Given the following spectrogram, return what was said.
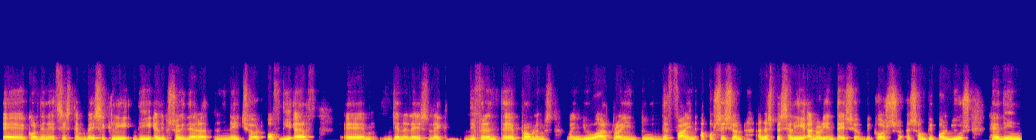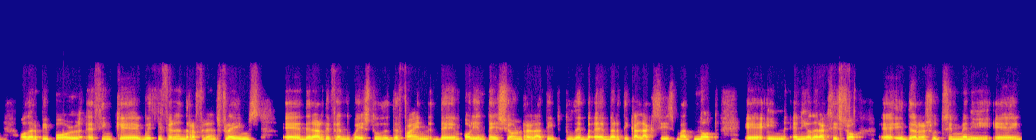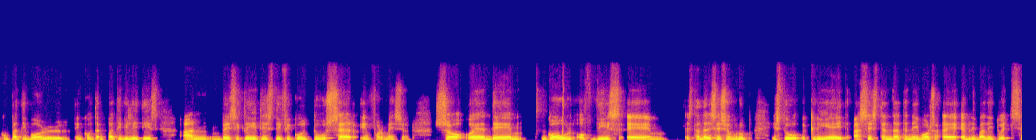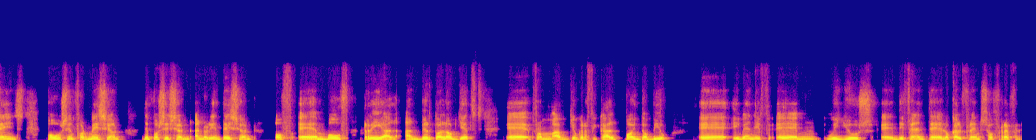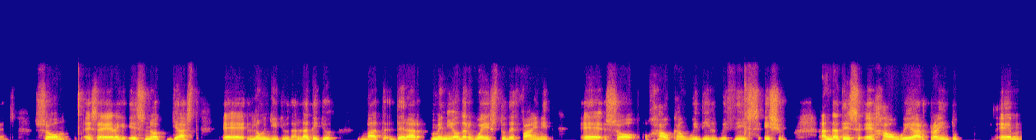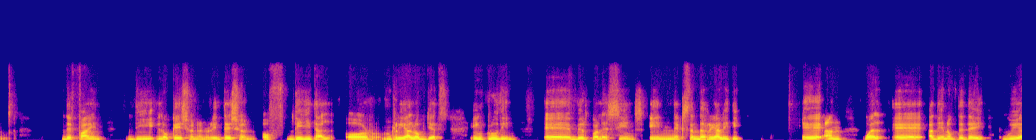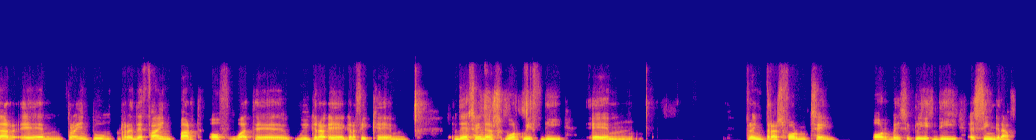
uh, coordinate system. Basically, the ellipsoidal nature of the Earth um, generates like different uh, problems when you are trying to define a position and especially an orientation because some people use heading, other people uh, think uh, with different reference frames. Uh, there are different ways to define the orientation relative to the uh, vertical axis, but not uh, in any other axis. So it results in many incompatible incompatibilities and basically it is difficult to share information. So uh, the goal of this um, standardization group is to create a system that enables uh, everybody to exchange pose information, the position and orientation of um, both real and virtual objects uh, from a geographical point of view, even if um, we use different local frames of reference. So it's, uh, like, it's not just uh, longitude and latitude, but there are many other ways to define it. so how can we deal with this issue? And that is how we are trying to um, define the location and orientation of digital or real objects, including uh, virtual scenes in extended reality. Uh, and well, uh, at the end of the day, we are um, trying to redefine part of what uh, we gra uh, graphic um, designers work with the um, frame transform chain, or basically the scene graph,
